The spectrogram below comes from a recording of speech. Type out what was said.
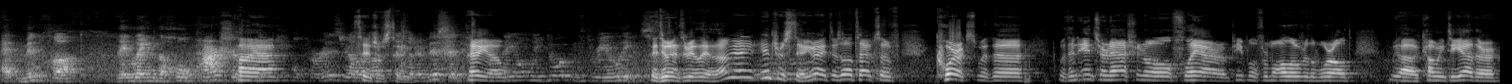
at Mincha, they lay the whole parsha Oh, yeah. for people for Israel. And interesting. They're going to miss it. There you go. Three aliyahs. They do it in three aliyahs. Okay, interesting. Right. There's all types of quirks with a with an international flair and people from all over the world uh, coming together.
